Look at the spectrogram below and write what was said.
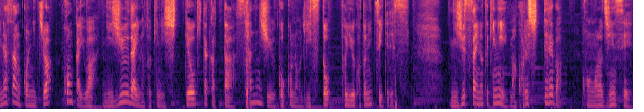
皆さんこんにちは。今回は20代の時に知っておきたかった35個のリストということについてです。20歳の時に、まあ、これ知ってれば今後の人生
